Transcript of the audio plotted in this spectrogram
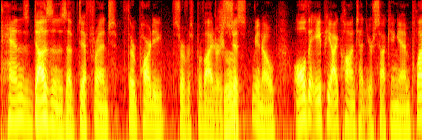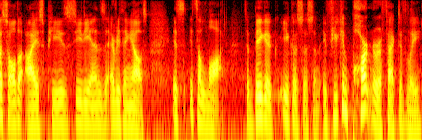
tens, dozens of different third-party service providers. Sure. Just you know, all the API content you're sucking in, plus all the ISPs, CDNs, everything else. It's it's a lot. It's a big e- ecosystem. If you can partner effectively,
